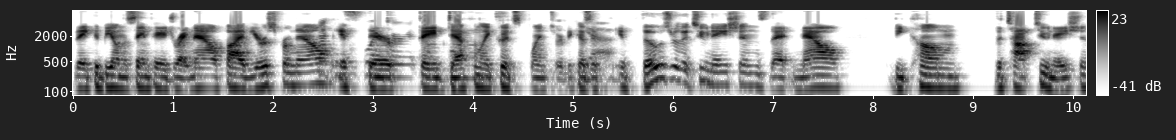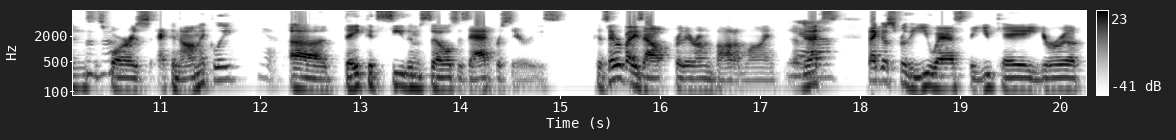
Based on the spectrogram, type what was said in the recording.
they could be on the same page right now. Five years from now, if they're they some point. definitely could splinter because Yeah. if, if those are the two nations that now become the top two nations as Mhm. far as economically, Yeah. uh, they could see themselves as adversaries because everybody's out for their own bottom line. I mean, Yeah. that's that goes for the U.S., the U.K., Europe,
